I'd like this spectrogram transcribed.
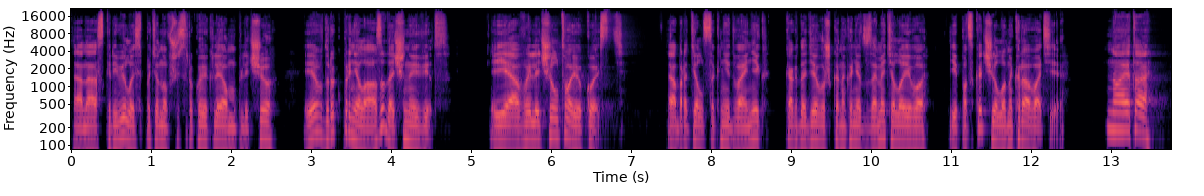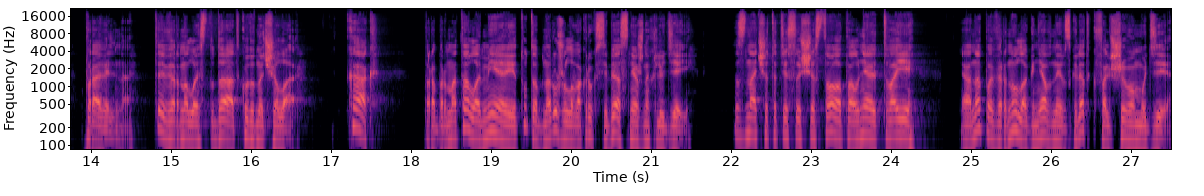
Она скривилась, потянувшись рукой к левому плечу, и вдруг приняла озадаченный вид. «Я вылечил твою кость», — обратился к ней двойник, когда девушка наконец заметила его и подскочила на кровати. «Но это...» «Правильно. Ты вернулась туда, откуда начала». «Как?» Пробормотала Мия и тут обнаружила вокруг себя снежных людей. «Значит, эти существа выполняют твои...» Она повернула гневный взгляд к фальшивому Ди.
